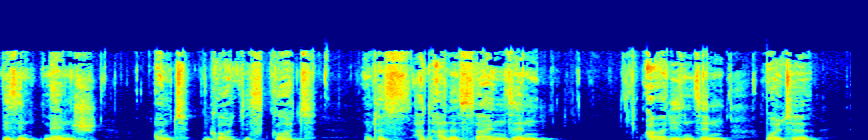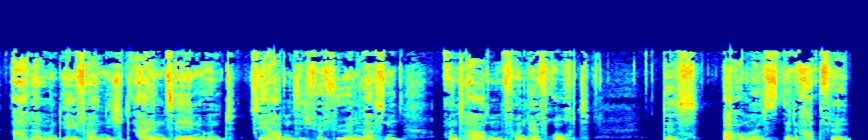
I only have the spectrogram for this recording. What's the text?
Wir sind Mensch und Gott ist Gott. Und das hat alles seinen Sinn. Aber diesen Sinn wollte Adam und Eva nicht einsehen und sie haben sich verführen lassen und haben von der Frucht des Baumes, den Apfel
